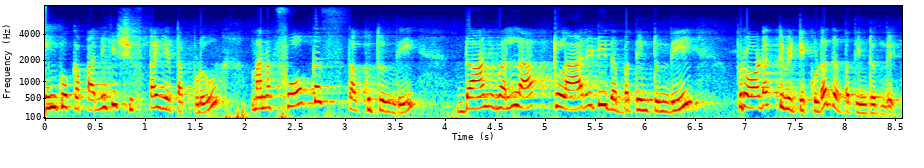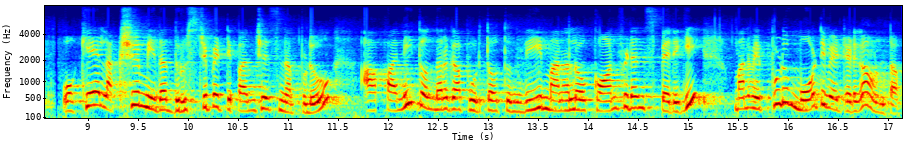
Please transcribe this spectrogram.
ఇంకొక పనికి షిఫ్ట్ అయ్యేటప్పుడు మన ఫోకస్ తగ్గుతుంది. దానివల్ల క్లారిటీ దెబ్బతింటుంది. ప్రోడక్టివిటీ కూడా దెబ్బతింటుంది. ఒకే లక్ష్యం మీద దృష్టి పెట్టి పనిచేసినప్పుడు ఆ పని తొందరగా పూర్తవుతుంది. మనలో కాన్ఫిడెన్స్ పెరిగి మనం ఎప్పుడు మోటివేటెడ్గా ఉంటాం.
